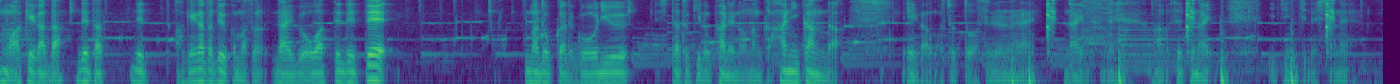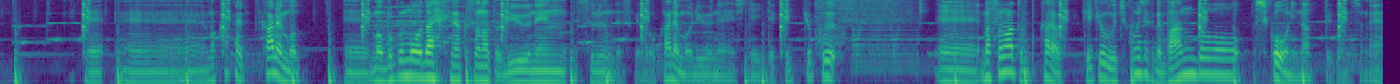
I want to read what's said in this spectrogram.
ーもう明け方、出た、で明け方というか、まあそのライブ終わって出て、まあどっかで合流した時の彼のなんかはにかんだ笑顔がちょっと忘れられないないですね。あの切ない一日でしたね。で、えーまあ、彼彼も、えーまあ、僕も大学その後留年するんですけど、彼も留年していて、結局、えーまあ、その後彼は結局打ち込みじゃなくてバンド志向になっていくんですよね。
